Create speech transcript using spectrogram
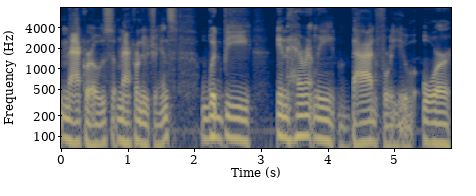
macros, macronutrients, would be inherently bad for you or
